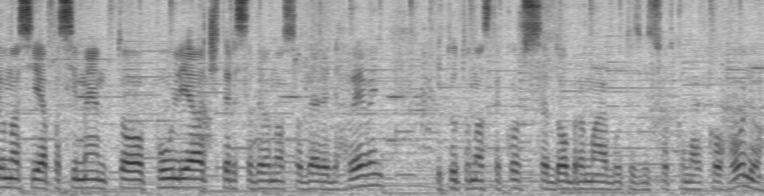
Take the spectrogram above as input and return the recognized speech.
у нас є Апасіменто Пулія 499 гривень. І тут у нас також все добре має бути з відсотком алкоголю.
